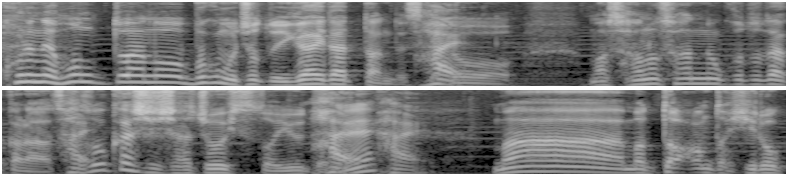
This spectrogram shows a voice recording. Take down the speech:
これね本当あの僕もちょっと意外だったんですけど、まあ佐野さんのことだからさぞかし社長室というとね、はいはい。まあ、まあ、ドーンと広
